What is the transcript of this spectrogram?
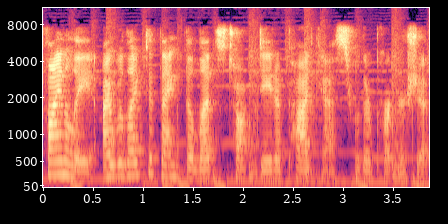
Finally, I would like to thank the Let's Talk Data podcast for their partnership.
